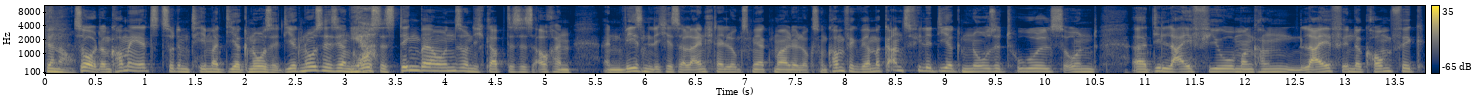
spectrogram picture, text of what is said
Genau. So, dann kommen wir jetzt zu dem Thema Diagnose. Diagnose ist ja ein Ja. großes Ding bei uns und ich glaube, das ist auch ein, ein wesentliches Alleinstellungsmerkmal der Luxon Config. Wir haben ja ganz viele Diagnose-Tools und äh, die Live-View. Man kann live in der Config,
